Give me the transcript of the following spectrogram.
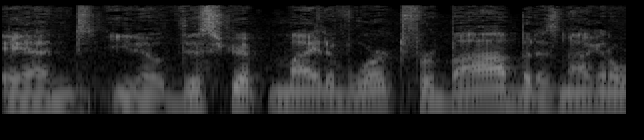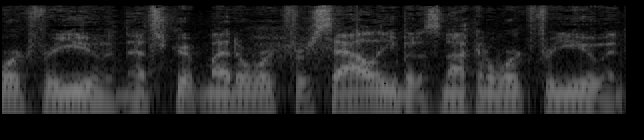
and you know this script might have worked for Bob but it's not going to work for you and that script might have worked for Sally but it's not going to work for you and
